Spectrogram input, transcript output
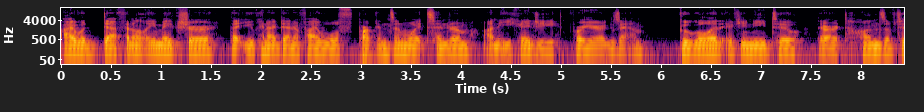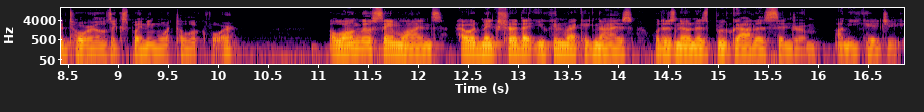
I would definitely make sure that you can identify Wolff Parkinson White syndrome on EKG for your exam. Google it if you need to. There are tons of tutorials explaining what to look for. Along those same lines, I would make sure that you can recognize what is known as Brugada's syndrome on EKG.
